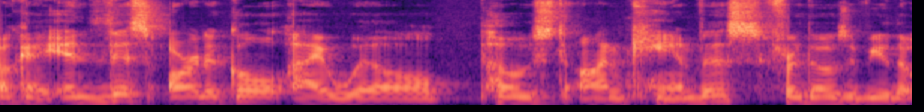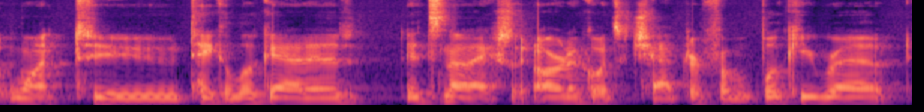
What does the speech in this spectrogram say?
Okay, and this article I will post on Canvas for those of you that want to take a look at it. It's not actually an article, it's a chapter from a book he wrote,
